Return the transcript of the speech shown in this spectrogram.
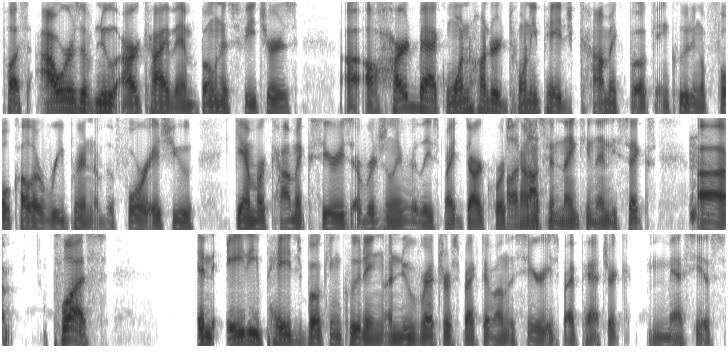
plus hours of new archive and bonus features. Uh, a hardback 120 page comic book, including a full color reprint of the four issue Gamera comic series originally released by Dark Horse Oh, Comics awesome. in 1996, uh, plus an 80 page book, including a new retrospective on the series by Patrick Macias,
